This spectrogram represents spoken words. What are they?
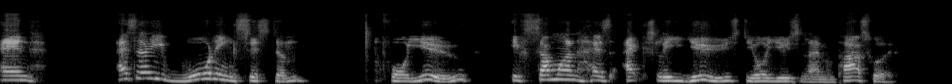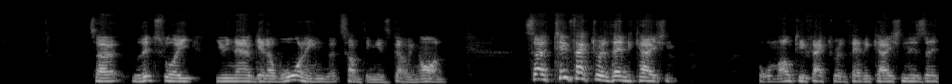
and as a warning system, for you if someone has actually used your username and password. So literally, you now get a warning that something is going on. So two-factor authentication or multi-factor authentication is a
